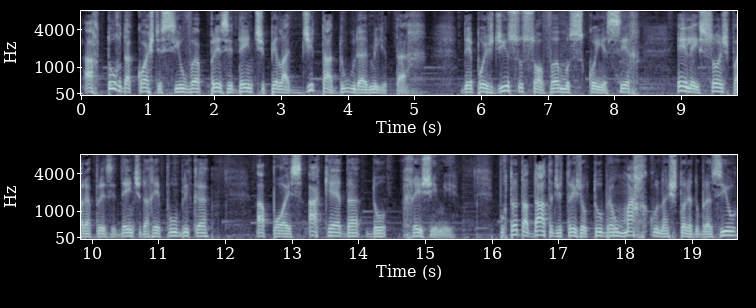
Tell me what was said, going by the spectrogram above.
Arthur da Costa e Silva presidente pela ditadura militar. Depois disso, só vamos conhecer eleições para presidente da República após a queda do regime. Portanto, a data de 3 de outubro é um marco na história do Brasil.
